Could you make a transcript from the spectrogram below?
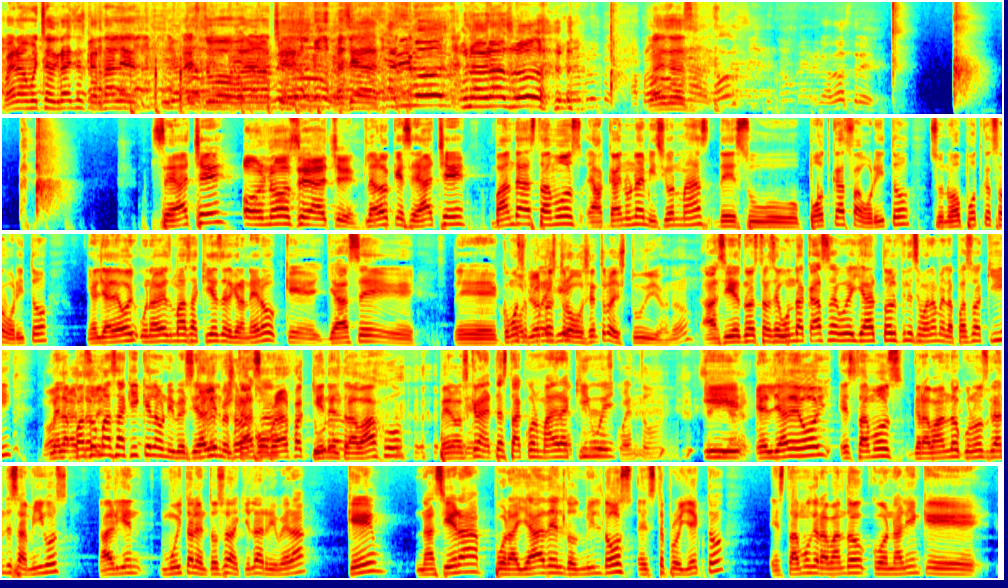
Bueno, muchas gracias, carnales. Ahí estuvo, buenas noches. Gracias. Pedimos un abrazo. Gracias. CH, ¿O no CH? claro que CH. Banda, estamos acá en una emisión más de su podcast favorito, su nuevo podcast favorito. El día de hoy, una vez más aquí desde el granero, que ya se. Eh, ¿Cómo se puede nuestro decir? centro de estudio, ¿no? Así es, nuestra segunda casa, güey. Ya todo el fin de semana me la paso aquí. No, me la paso le- más aquí que en la universidad y en mi casa. cobrar y factura. en el trabajo. Pero es que la neta está con madre aquí, güey. Y el día de hoy estamos grabando con unos grandes amigos, alguien muy talentoso de aquí en la Ribera, que naciera por allá del 2002 este proyecto. Estamos grabando con alguien que,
